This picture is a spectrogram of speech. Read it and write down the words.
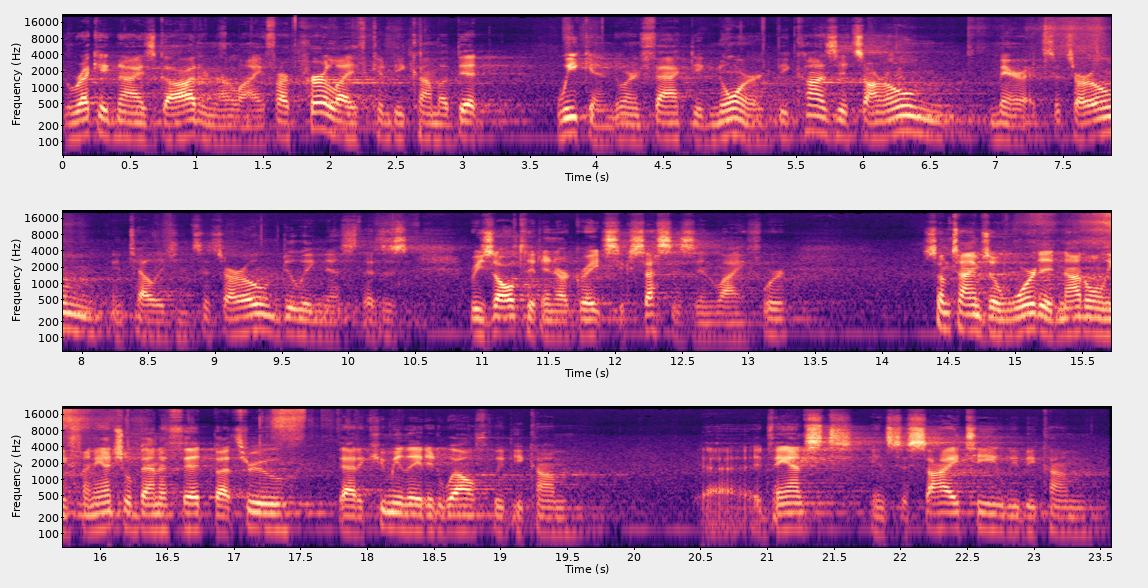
to recognize God in our life. Our prayer life can become a bit weakened or, in fact, ignored because it's our own merits, it's our own intelligence, it's our own doingness that has resulted in our great successes in life. We're sometimes awarded not only financial benefit, but through that accumulated wealth, we become uh, advanced in society, we become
